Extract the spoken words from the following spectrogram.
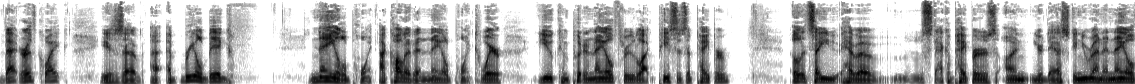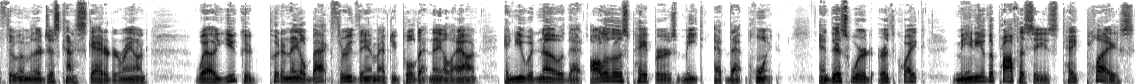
that earthquake is a, a, a real big nail point. I call it a nail point, where you can put a nail through like pieces of paper. Uh, let's say you have a stack of papers on your desk and you run a nail through them and they're just kind of scattered around. Well, you could put a nail back through them after you pull that nail out, and you would know that all of those papers meet at that point. And this word earthquake, many of the prophecies take place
